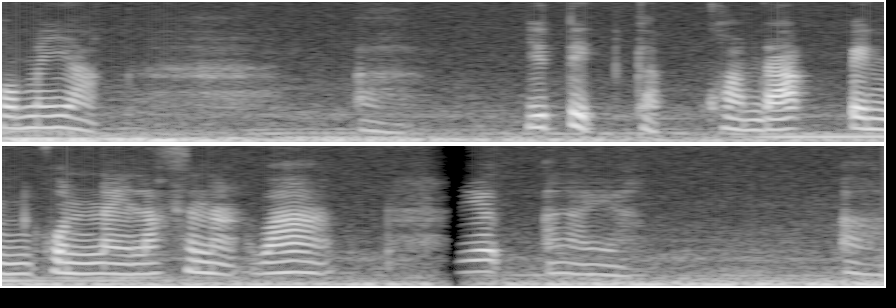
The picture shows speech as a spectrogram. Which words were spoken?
ก็ไม่อยากยึดติดกับความรักเป็นคนในลักษณะว่าเรียกอะไรอะอ่า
